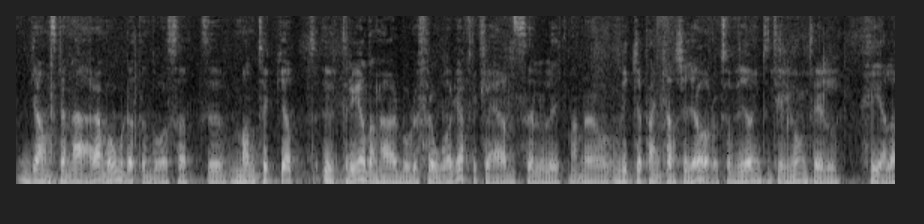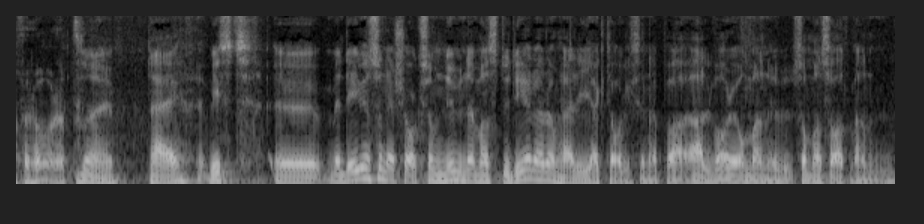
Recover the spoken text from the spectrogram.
ganska nära mordet ändå så att eh, man tycker att utredaren här borde fråga efter klädsel och liknande, och vilket han kanske gör också. Vi har ju inte tillgång till hela förhöret. Nej. Nej, visst. Eh, men det är ju en sån där sak som nu när man studerar de här iakttagelserna på allvar, om man, som man sa att man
